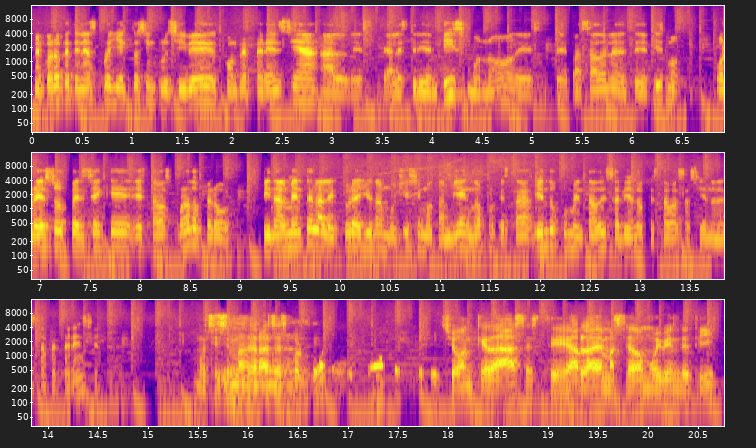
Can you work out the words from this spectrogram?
Me acuerdo que tenías proyectos inclusive con referencia al, este, al estridentismo, ¿no? Este, basado en el estridentismo. Por eso pensé que estabas curado, pero finalmente la lectura ayuda muchísimo también, ¿no? Porque estabas bien documentado y sabías lo que estabas haciendo en esta referencia. Muchísimas gracias por tu descripción que das, este, habla demasiado muy bien de ti.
